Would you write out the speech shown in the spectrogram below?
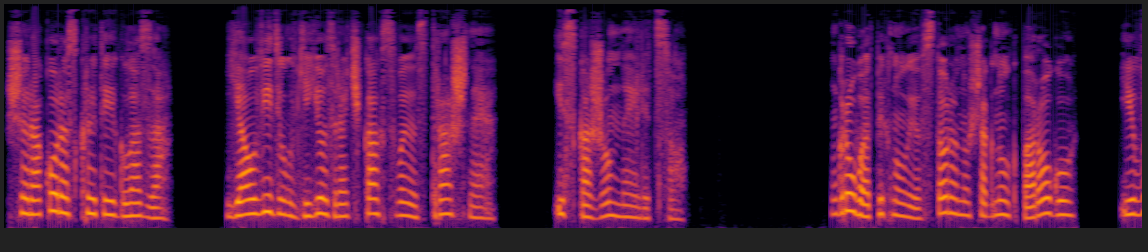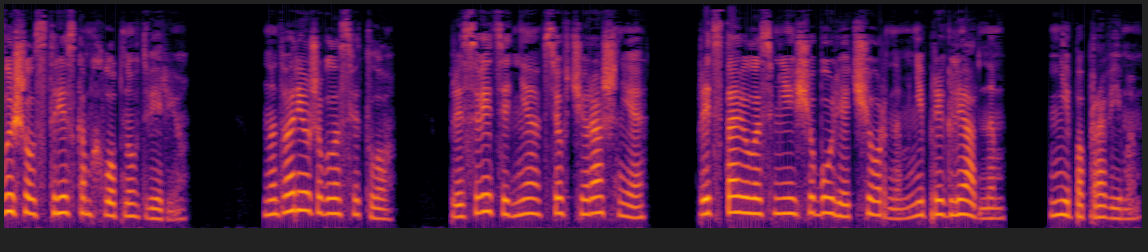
широко раскрытые глаза. Я увидел в ее зрачках свое страшное, искаженное лицо. Грубо отпихнул ее в сторону, шагнул к порогу и вышел с треском, хлопнув дверью. На дворе уже было светло. При свете дня все вчерашнее представилось мне еще более черным, неприглядным, непоправимым.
